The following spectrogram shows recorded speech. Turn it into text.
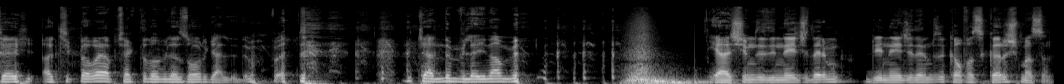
şey açıklama yapacaktın o bile zor geldi değil mi? Böyle. Kendim bile inanmıyorum. Ya şimdi dinleyicilerim dinleyicilerimizin kafası karışmasın.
